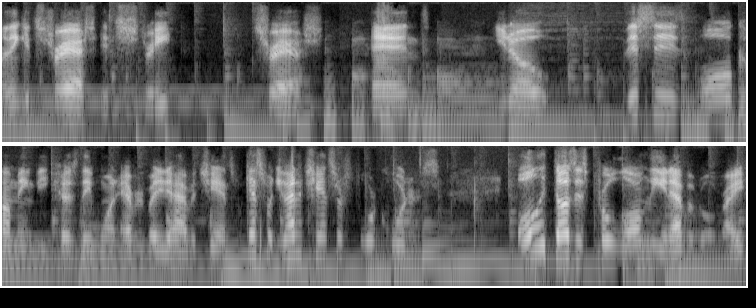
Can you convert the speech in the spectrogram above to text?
I think it's trash. It's straight trash. And you know, this is all coming because they want everybody to have a chance. But guess what? You had a chance for four quarters. All it does is prolong the inevitable, right?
